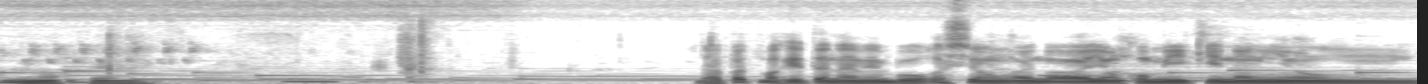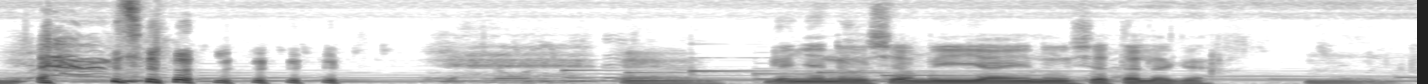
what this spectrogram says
Okay. Dapat makita namin bukas yung ano ah, yung kumikinang yung. Ayan. ganyan no siya, may iyayin no siya talaga. Hmm.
